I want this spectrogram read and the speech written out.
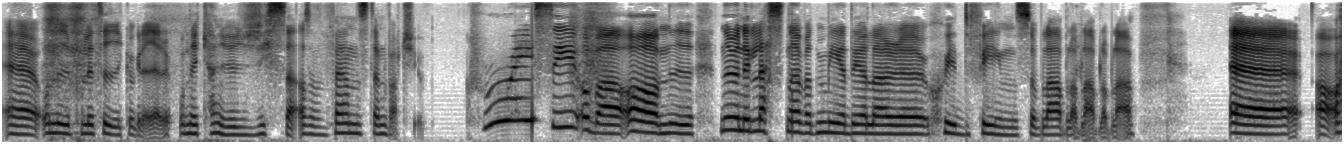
eh, och ny politik och grejer. Och ni kan ju gissa, alltså vänstern vart ju crazy och bara åh, ni, nu är ni ledsna över att meddelarskydd finns och bla bla bla bla bla. Eh, ja,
